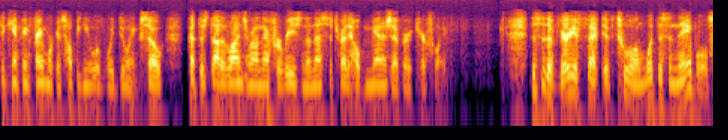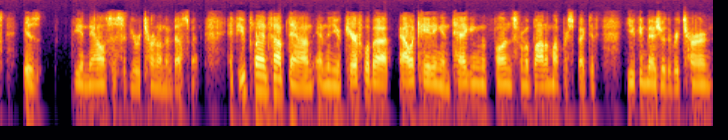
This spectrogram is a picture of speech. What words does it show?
the campaign framework is helping you avoid doing. So got those dotted lines around there for a reason, and that's to try to help manage that very carefully. This is a very effective tool, and what this enables is the analysis of your return on investment. If you plan top down and then you're careful about allocating and tagging the funds from a bottom up perspective, you can measure the return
